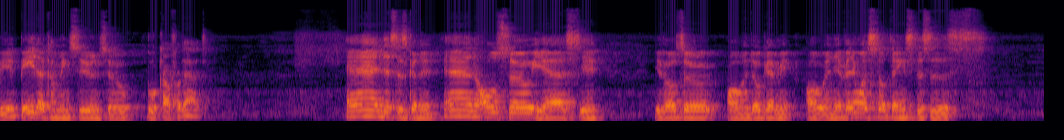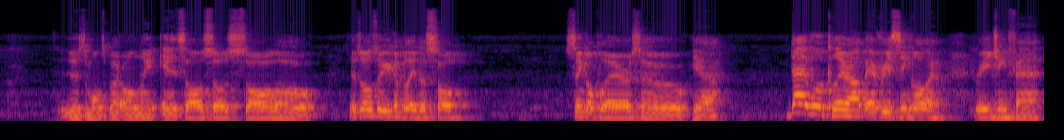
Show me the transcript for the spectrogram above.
to be a beta coming soon, so look out for that. And this is gonna, and also, yes, you've also, oh, and don't get me, oh, and if anyone still thinks this is, this is multiplayer only, it's also solo. It's also, you can play the solo, single player, so yeah. That will clear up every single Raging fan,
